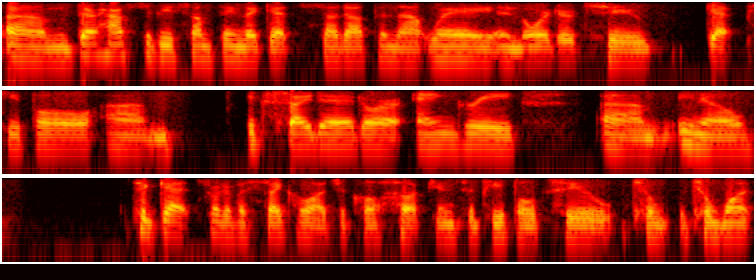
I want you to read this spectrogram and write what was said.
Um, there has to be something that gets set up in that way in order to get people um, excited or angry. Um, you know, to get sort of a psychological hook into people to to to want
